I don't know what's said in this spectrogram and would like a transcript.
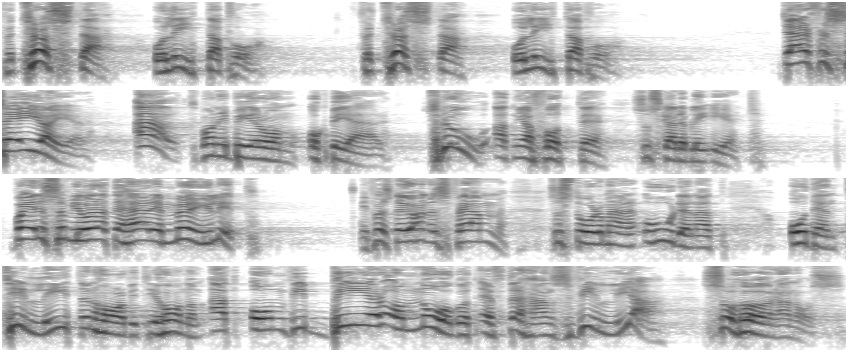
Förtrösta och lita på. Förtrösta och lita på. Därför säger jag er, allt vad ni ber om och begär, tro att ni har fått det, så ska det bli ert. Vad är det som gör att det här är möjligt? I första Johannes 5 så står de här orden att och den tilliten har vi till honom att om vi ber om något efter hans vilja så hör han oss.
